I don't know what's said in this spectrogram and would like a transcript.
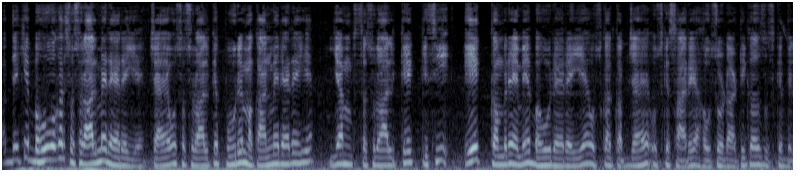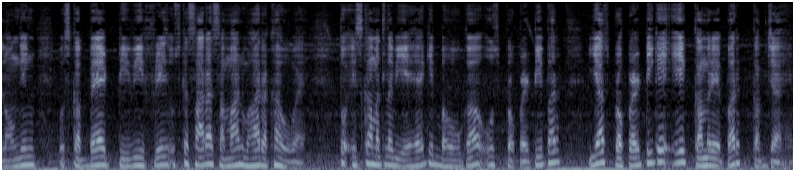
अब देखिए, बहू अगर ससुराल में रह रही है, चाहे वो ससुराल के पूरे मकान में रह रही है, या ससुराल के किसी एक कमरे में बहू रह रही है, उसका कब्जा है, उसके सारे हाउस होल्ड आर्टिकल्स उसके बिलोंगिंग उसका बेड टीवी फ्रिज उसका सारा सामान वहाँ रखा हुआ है। तो इसका मतलब ये है कि बहू का उस प्रॉपर्टी पर या उस प्रॉपर्टी के एक कमरे पर कब्जा है।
